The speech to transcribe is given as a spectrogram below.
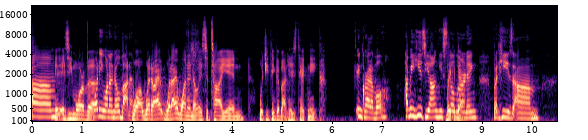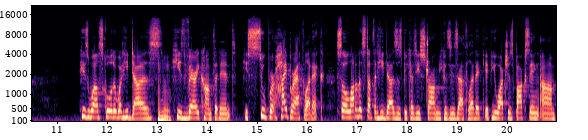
Um, is he more of a? What do you want to know about him? Well, what I what I want to know is to tie in what you think about his technique. Incredible. I mean, he's young. He's Break still it down. learning, but he's um. He's well schooled at what he does. Mm-hmm. He's very confident. He's super hyper athletic. So a lot of the stuff that he does is because he's strong, because he's athletic. If you watch his boxing, um,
